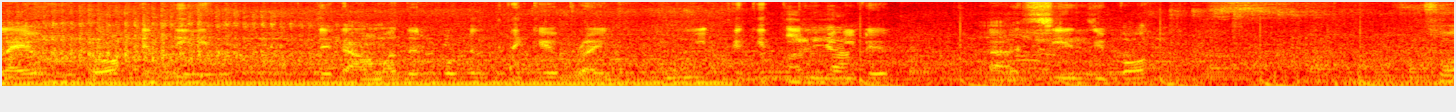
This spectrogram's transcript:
লায়ন রকের দিকে। যেটা আমাদের হোটেল থেকে প্রায় দুই থেকে তিন মিনিটের সিএনজি পথ। তো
